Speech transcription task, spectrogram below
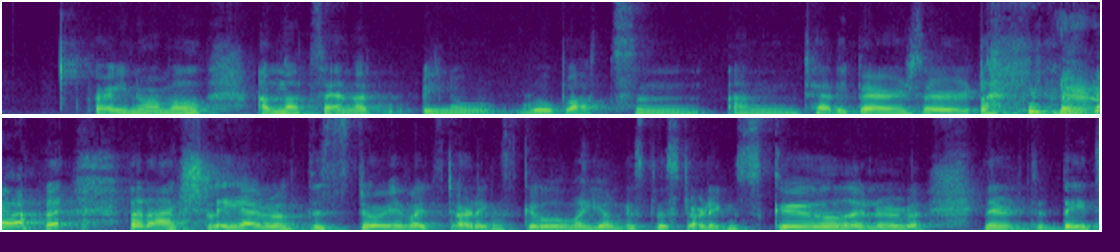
very normal. I'm not saying that you know robots and, and teddy bears are, yeah. but actually, I wrote this story about starting school. My youngest was starting school, and there they,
